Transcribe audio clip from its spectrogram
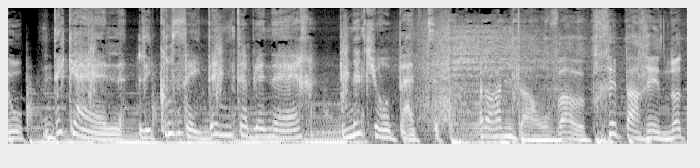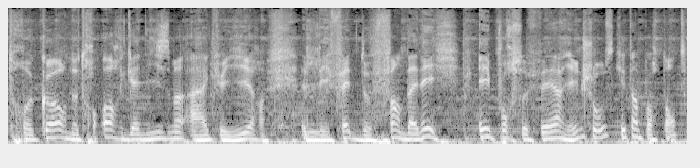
cadeau. DKL, les conseils d'Anita Blenner, naturopathe. Alors Anita, on va euh, préparer notre corps, notre organisme à accueillir les fêtes de fin d'année. Et pour ce faire, il y a une chose qui est importante,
